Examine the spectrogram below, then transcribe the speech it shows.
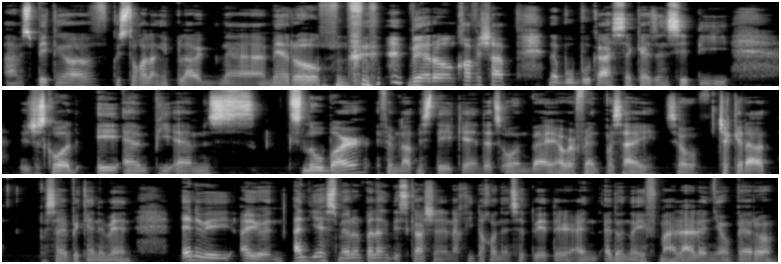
Um, speaking of, gusto ko lang i-plug na merong, merong coffee shop na bubukas sa Quezon City which is called AMPM's Slow Bar, if I'm not mistaken. That's owned by our friend Pasay. So, check it out. Pasay Bekenemen. Anyway, ayun. And yes, meron palang discussion na nakita ko nun sa Twitter. And I don't know if maalala nyo, pero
